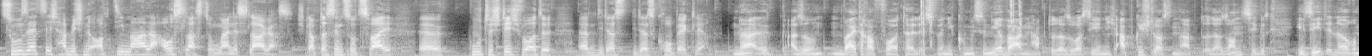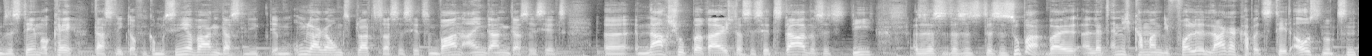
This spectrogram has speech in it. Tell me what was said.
Zusätzlich habe ich eine optimale Auslastung meines Lagers. Ich glaube, das sind so zwei äh, gute Stichworte, ähm, die, das, die das grob erklären. Na, also ein weiterer Vorteil ist, wenn ihr Kommissionierwagen habt oder sowas, die ihr nicht abgeschlossen habt oder sonstiges, ihr seht in eurem System, okay, das liegt auf dem Kommissionierwagen, das liegt im Umlagerungsplatz, das ist jetzt im Wareneingang, das ist jetzt äh, im Nachschubbereich, das ist jetzt da, das ist die. Also das, das, ist, das ist super, weil äh, letztendlich kann man die volle Lagerkapazität ausnutzen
